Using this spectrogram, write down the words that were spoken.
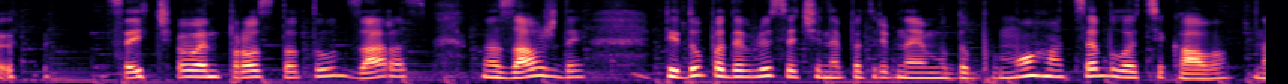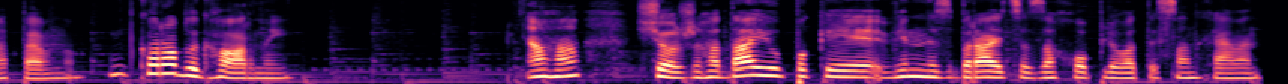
Цей човен просто тут, зараз, назавжди. Піду подивлюся, чи не потрібна йому допомога. Це було цікаво, напевно. Кораблик гарний. Ага, що ж, гадаю, поки він не збирається захоплювати Санхевен,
